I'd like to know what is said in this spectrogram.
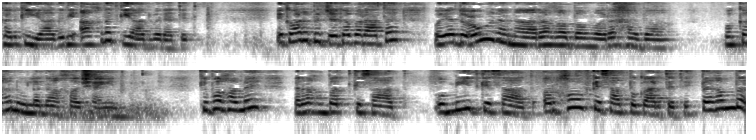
گھر کی یاد یعنی آخرت کی یاد میں رہتے تھے۔ ایک اور جگہ پر آتا ہے وہ ید رغبا و رہبا وہ کہن لنا کہ وہ ہمیں رغبت کے ساتھ، امید کے ساتھ اور خوف کے ساتھ پکارتے تھے، پیغمبر۔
